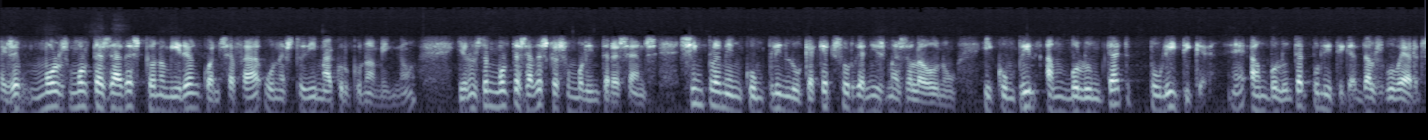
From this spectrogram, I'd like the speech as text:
exemple, molts, moltes dades que no miren quan se fa un estudi macroeconòmic. No? I ens donen moltes dades que són molt interessants. Simplement complint el que aquests organismes de la ONU i complint amb voluntat política, eh, amb voluntat política dels governs,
